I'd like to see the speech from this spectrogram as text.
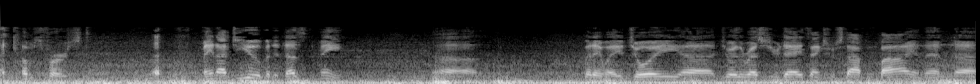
that comes first. May not to you, but it does to me. Uh, but anyway, enjoy uh, enjoy the rest of your day. Thanks for stopping by, and then uh,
